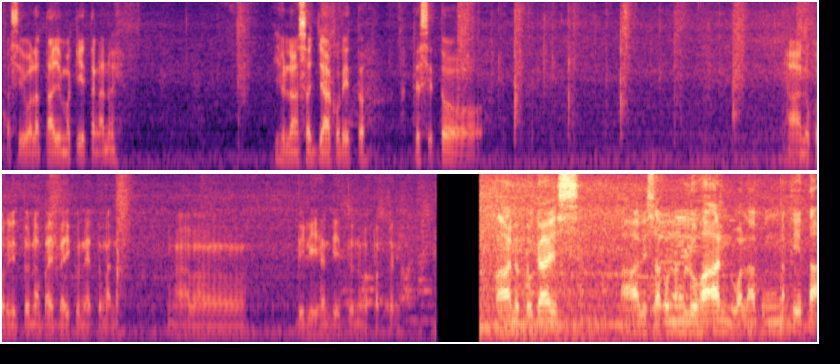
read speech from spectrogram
kasi wala tayong makitang ano eh. Yun lang sadya ko rito. At least ito ano ko rin ito na bye-bye ko na itong ano mga uh, bilihan dito mga factory. Paano to guys? Aalis ako ng luhaan, wala akong nakita.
